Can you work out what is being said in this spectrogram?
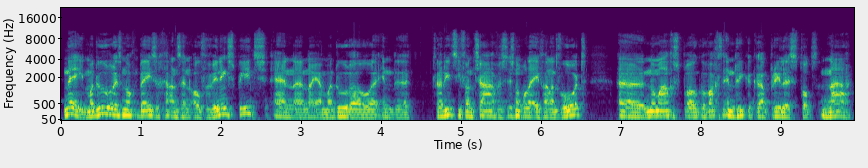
Nee, Maduro is nog bezig aan zijn overwinningsspeech. En uh, nou ja, Maduro uh, in de traditie van Chavez is nog wel even aan het woord. Uh, normaal gesproken wacht Enrique Capriles tot na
